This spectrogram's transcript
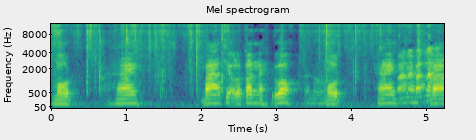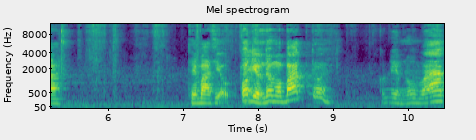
Một hai ba triệu là cân này đúng không? Một hai Bán này bắt lại. ba. Thêm 3 triệu. Có Đấy. điểm đâu mà bắt thôi. Có điểm nó bát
